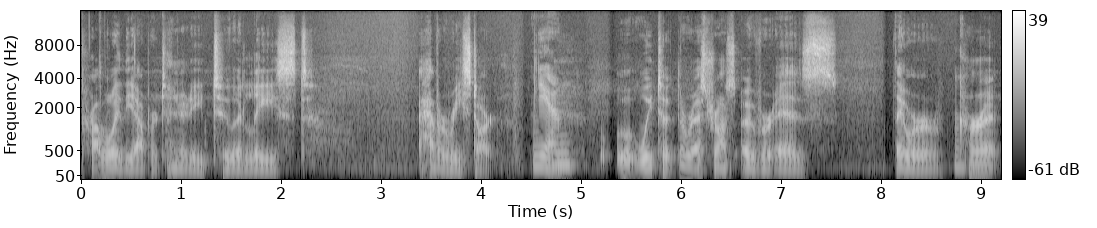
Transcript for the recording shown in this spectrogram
probably the opportunity to at least have a restart. Yeah, mm-hmm. W- We took the restaurants over as they were mm-hmm. current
